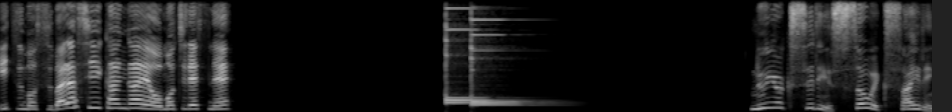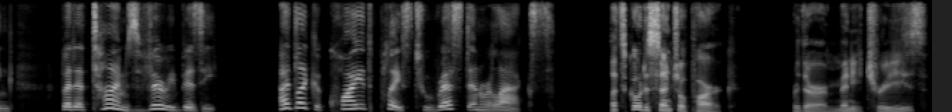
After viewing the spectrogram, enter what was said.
いつも素晴らしい考えをお持ちですね。 New York City is so exciting, but at times very busy. I'd like a quiet place to rest and relax. Let's go to Central Park, where there are many trees,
